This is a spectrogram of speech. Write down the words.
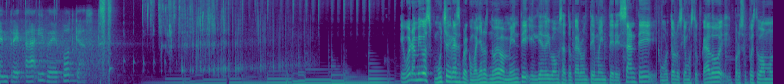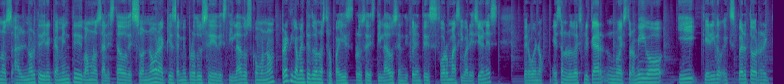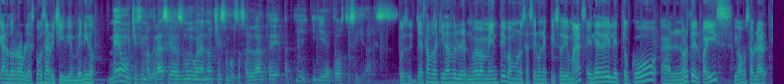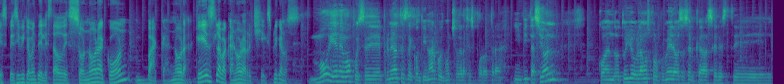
Entre A y B Podcast. Y bueno amigos, muchas gracias por acompañarnos nuevamente. El día de hoy vamos a tocar un tema interesante, como todos los que hemos tocado. Y por supuesto, vámonos al norte directamente, vámonos al estado de Sonora, que también produce destilados, como no. Prácticamente todo nuestro país produce destilados en diferentes formas y variaciones. Pero bueno, esto nos lo va a explicar nuestro amigo y querido experto Ricardo Robles. ¿Cómo estás, Richie? Bienvenido. Meo, muchísimas gracias. Muy buenas noches. Un gusto saludarte a ti y a todos tus seguidores. Pues ya estamos aquí dándole nuevamente. Vámonos a hacer un episodio más. El día de hoy le tocó al norte del país y vamos a hablar específicamente del estado de Sonora con Bacanora. ¿Qué es la Bacanora, Richie? Explícanos. Muy bien, Memo. Pues eh, primero, antes de continuar, pues muchas gracias por otra invitación cuando tú y yo hablamos por primera vez acerca de hacer este,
